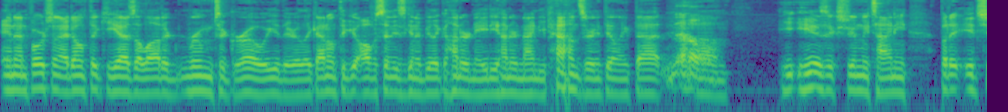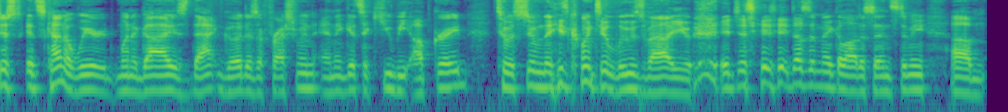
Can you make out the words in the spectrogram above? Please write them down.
and unfortunately, I don't think he has a lot of room to grow either. Like I don't think all of a sudden he's going to be like 180, 190 pounds or anything like that. No. Um, he, he is extremely tiny but it, it's just it's kind of weird when a guy is that good as a freshman and then gets a QB upgrade to assume that he's going to lose value. It just it, it doesn't make a lot of sense to me. Um,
